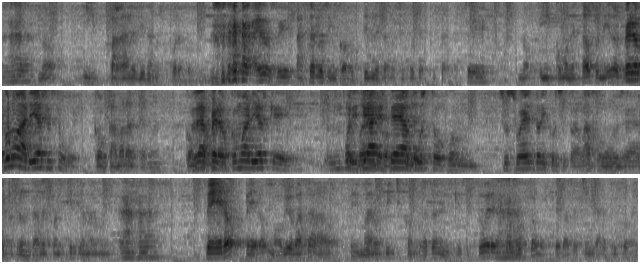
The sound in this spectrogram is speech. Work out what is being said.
Ajá. ¿No? Y pagarles bien a los puercos. güey. Eso sí. Hacerlos incorruptibles a los hijos de puta, güey. Sí. ¿No? Y como en Estados Unidos. Pero güey, ¿cómo harías eso, güey? Con cámaras, carnal. O sea, pero. ¿cómo harías que un policía esté a gusto con su sueldo y con su trabajo, güey? O sea, Hay que preguntarles cuánto quieres ganar, güey. ajá. Pero, pero, obvio, vas a firmar un pinche contrato en el que si tú eres Ajá. corrupto, te vas a chingar, puto, güey.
